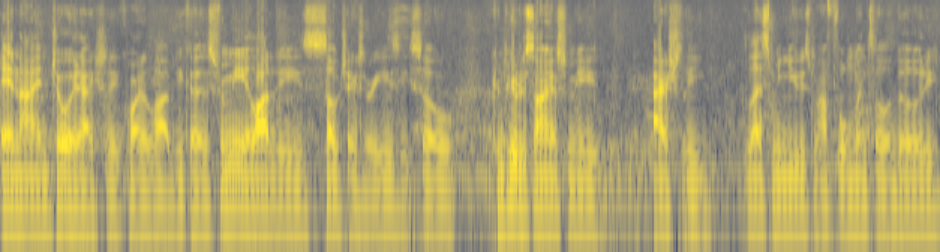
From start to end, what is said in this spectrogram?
And I enjoy it actually quite a lot because for me, a lot of these subjects are easy. So computer science for me actually lets me use my full mental ability.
